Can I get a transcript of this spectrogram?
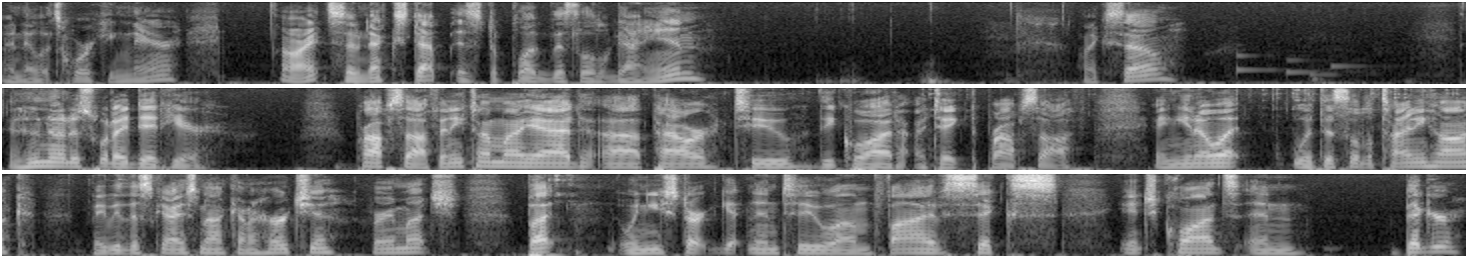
I know it's working there. All right, so next step is to plug this little guy in, like so. And who noticed what I did here? Props off. Anytime I add uh, power to the quad, I take the props off. And you know what? With this little tiny hawk, maybe this guy's not going to hurt you very much. But when you start getting into um, five, six inch quads and bigger,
